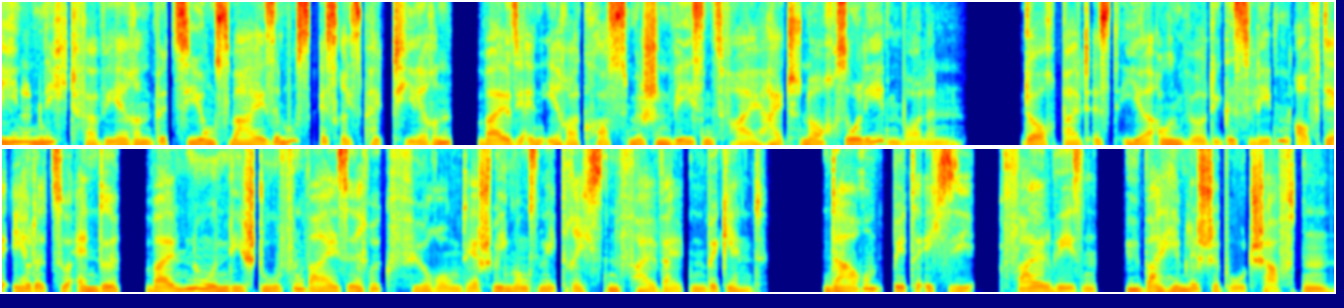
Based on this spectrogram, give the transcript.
ihnen nicht verwehren bzw. muss es respektieren, weil sie in ihrer kosmischen Wesensfreiheit noch so leben wollen doch bald ist ihr unwürdiges Leben auf der Erde zu Ende, weil nun die stufenweise Rückführung der schwingungsniedrigsten Fallwelten beginnt. Darum bitte ich Sie, Fallwesen, über himmlische Botschaften,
